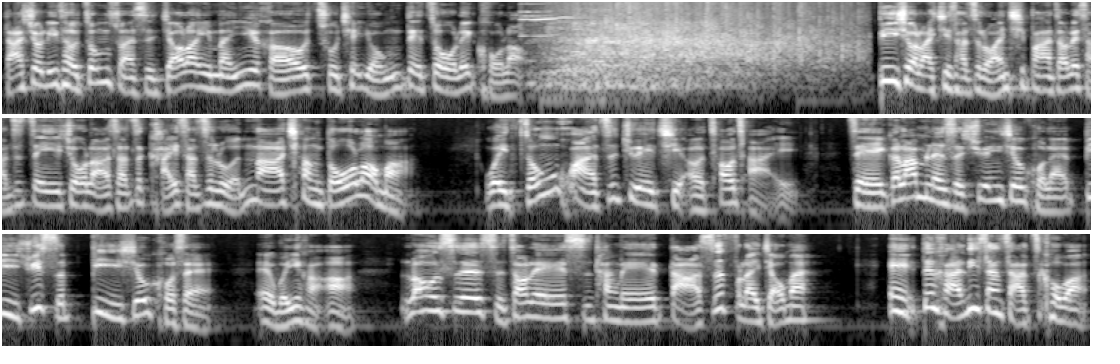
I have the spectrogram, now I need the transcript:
大学里头总算是教了一门以后出去用得着的课了。比学那些啥子乱七八糟的啥子哲学啦、啥子开啥子论啦，强多了嘛。为中华之崛起而炒菜。这个哪么能是选修课呢？必须是必修课噻！哎，问一下啊，老师是找的食堂的大师傅来教吗？哎，等下你上啥子课啊？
